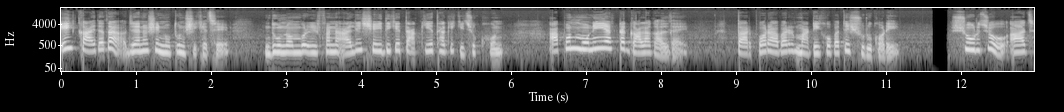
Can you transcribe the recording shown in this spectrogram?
এই কায়দাটা যেন সে নতুন শিখেছে। দু নম্বর ইরফান আলী সেই দিকে তাকিয়ে থাকে কিছুক্ষণ। আপন মনেই একটা গালাগাল দেয়। তারপর আবার মাটি কোপাতে শুরু করে। সূর্য আজ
